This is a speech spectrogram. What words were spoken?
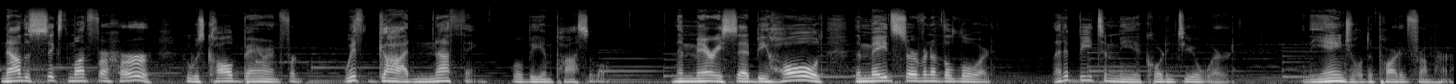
now the sixth month for her who was called barren. For with God, nothing will be impossible. And then Mary said, Behold, the maidservant of the Lord. Let it be to me according to your word. And the angel departed from her.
